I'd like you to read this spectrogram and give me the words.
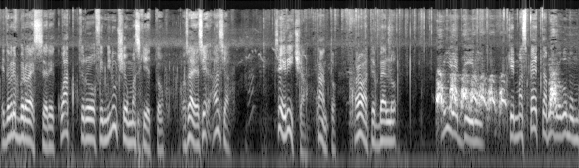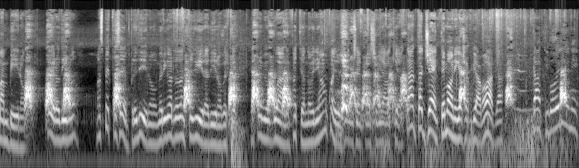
e dovrebbero essere quattro femminucce e un maschietto. Lo sai, Asia? Asia? Sei riccia, tanto. Però guarda, è bello. Lui è Dino, che mi aspetta proprio come un bambino. Vero Dino? Mi aspetta sempre Dino, mi ricordo tanto Kira Dino perché è proprio uguale. Infatti quando venivamo qua io dicevo sempre assomigliava a Kira. Tanta gente, Monica, ci abbiamo, guarda. Tanti poverini.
